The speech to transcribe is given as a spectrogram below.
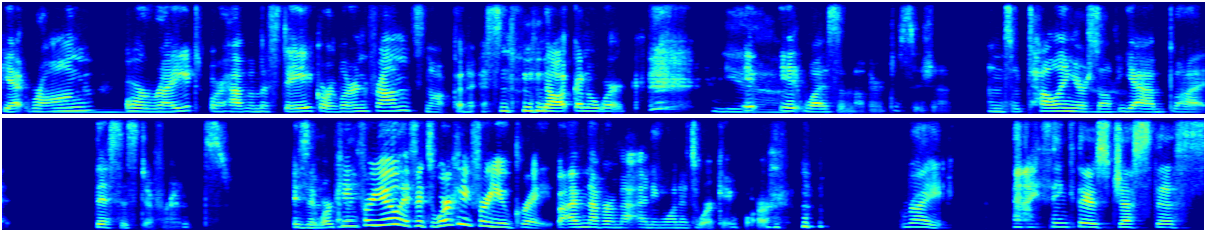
get wrong or Mm-hmm. right or have a mistake or learn from, it's not gonna it's not gonna work. Yeah. It it was another decision. And so telling yourself, Yeah. yeah, but this is different. Is it working I- for you? If it's working for you, great. But I've never met anyone it's working for. Right. And I think there's just this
